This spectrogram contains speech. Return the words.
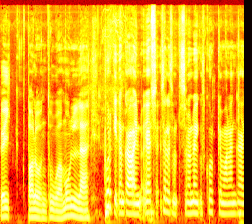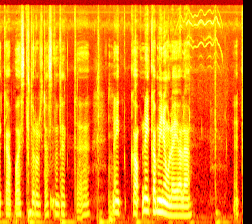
kõik palun tuua mulle. kurgid on ka selles mõttes sul on õigus, kurke ma olen ka ikka poest ja turult ostnud, et äh, neid ka, neid ka minul ei ole. et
